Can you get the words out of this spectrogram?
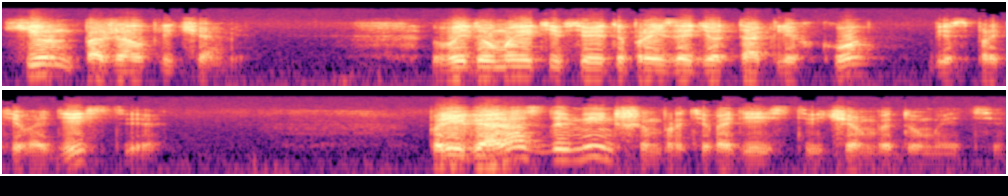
Хирн пожал плечами. Вы думаете, все это произойдет так легко, без противодействия? При гораздо меньшем противодействии, чем вы думаете.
